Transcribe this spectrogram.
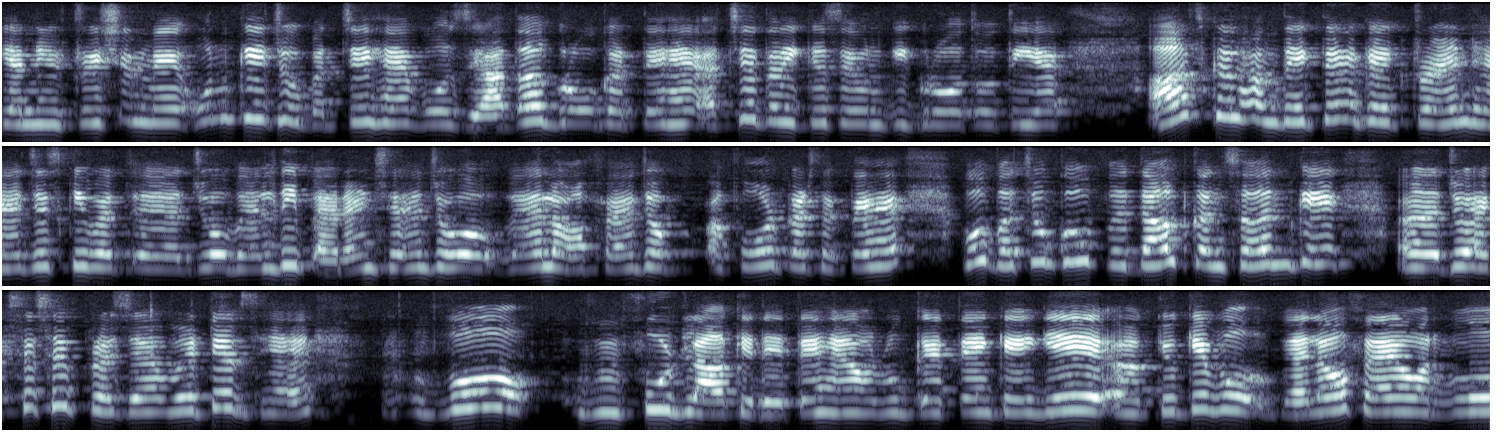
या न्यूट्रिशन में, उनके जो बच्चे हैं वो ज़्यादा ग्रो करते हैं, अच्छे तरीके से उनकी ग्रोथ होती है। आजकल हम देखते हैं कि एक ट्रेंड है जिसकी जो वेल्दी पेरेंट्स हैं, जो वेल ऑफ़ है, जो अफोर्ड कर सकते हैं, वो बच्चों को विदाउट कंसर्न के जो एक्सेसिव प्रिजर्वेटिव्स हैं, वो फ़ूड ला के देते हैं और वो कहते हैं कि ये क्योंकि वो वेल ऑफ़ है और वो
